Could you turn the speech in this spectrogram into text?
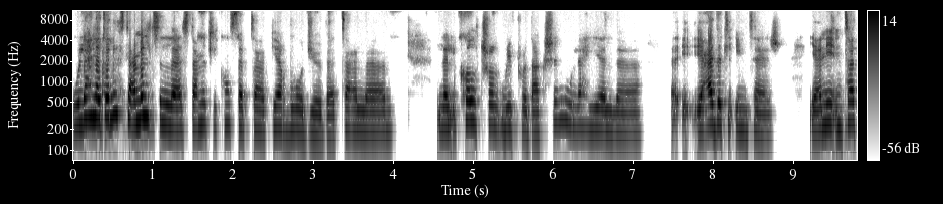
ولا هنا تاني استعملت استعملت ال concept تاع بيير بورديو تاع ال cultural reproduction ولا هي إعادة الإنتاج. يعني انت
